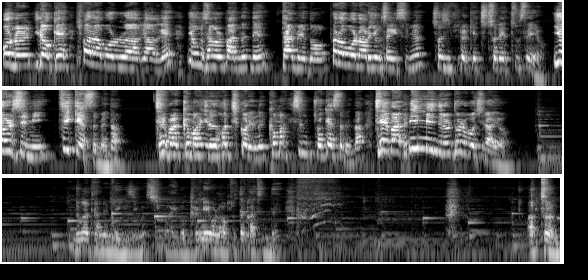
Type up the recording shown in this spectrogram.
오늘 이렇게 혈압 올라가게 영상을 봤는데 다음에도 혈압 올라가는 영상 있으면 조심스럽게 추천해 주세요. 열심히 찍겠습니다. 제발 그만 이런 헛짓거리는 그만 했으면 좋겠습니다. 제발 인민들을 돌보시라요. 누구한테 하는 얘기지 이거? 지금 이거 평양에 올라가면 좋을 것 같은데. 아무튼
